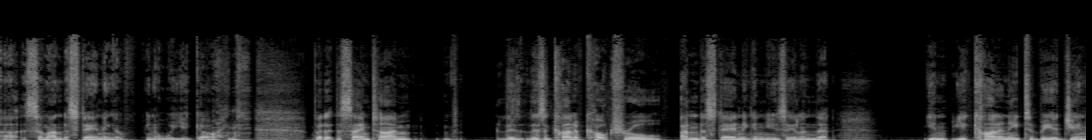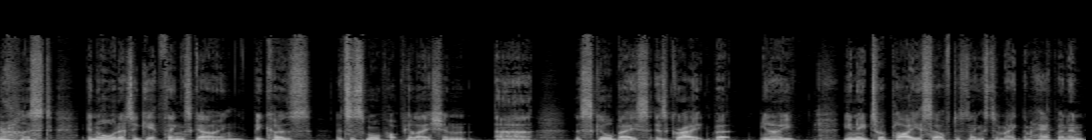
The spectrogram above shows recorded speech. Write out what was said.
uh, some understanding of you know where you're going. but at the same time, there's there's a kind of cultural understanding in New Zealand that you you kind of need to be a generalist in order to get things going because it's a small population. Uh, the skill base is great, but you know you, you, need to apply yourself to things to make them happen. And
